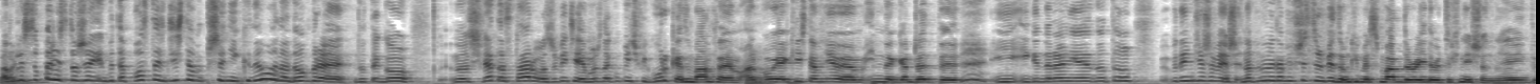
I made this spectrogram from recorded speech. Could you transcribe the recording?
A w ogóle super jest to, że jakby ta postać gdzieś tam przeniknęła na dobre do tego no, świata Star Wars, że wiecie, można kupić figurkę z matem albo jakieś tam, nie wiem, inne gadżety i, i generalnie, no to wydaje mi się, że wiesz, na pewnym etapie wszyscy już wiedzą, kim jest Matt the Radar Technician, nie? I to,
